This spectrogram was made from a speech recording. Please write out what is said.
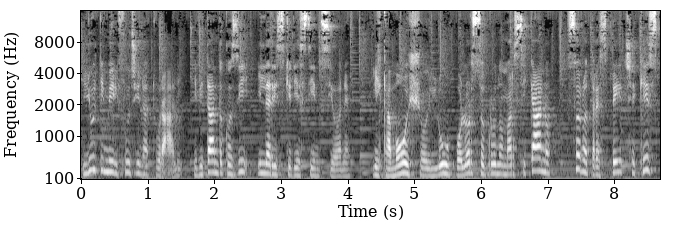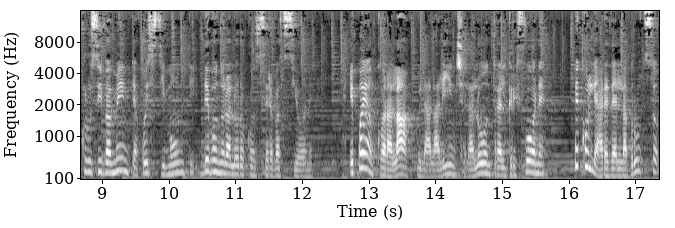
gli ultimi rifugi naturali, evitando così il rischio di estinzione. Il camoscio, il lupo, l'orso bruno marsicano sono tre specie che esclusivamente a questi monti devono la loro conservazione. E poi ancora l'aquila, la lince, la lontra, il grifone, Peculiare dell'Abruzzo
